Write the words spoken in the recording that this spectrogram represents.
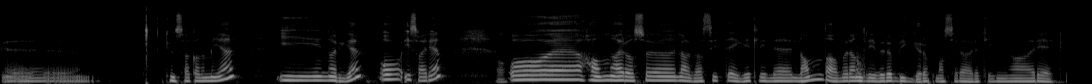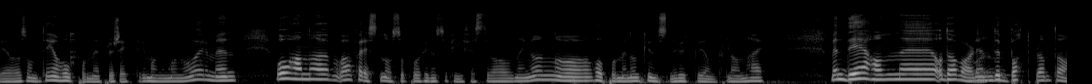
eh, Kunstakademiet i Norge og i Sverige. Og eh, han har også laga sitt eget lille land, da, hvor han driver og bygger opp masse rare ting av rekved og sånne ting. Og holdt på med prosjekter i mange mange år. Men, og han var forresten også på Filosofifestivalen en gang og holdt på med noen kunstnere ute på Jomfruland her. Men det han, eh, Og da var det en debatt bl.a.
